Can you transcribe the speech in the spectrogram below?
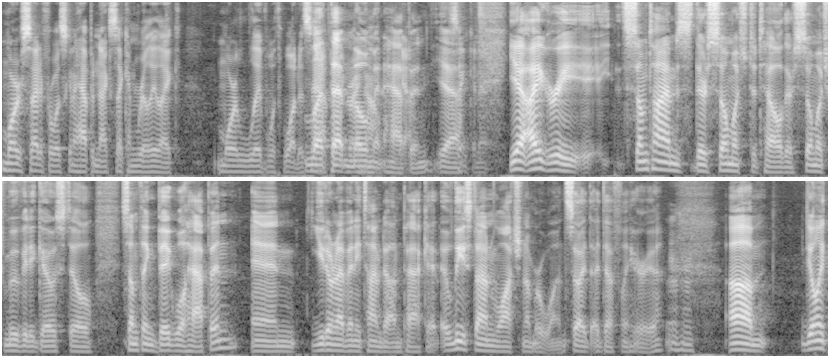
more excited for what's going to happen next. I can really like more live with what is Let that right moment now. happen. Yeah. it. Yeah, I agree. Sometimes there's so much to tell. There's so much movie to go still. Something big will happen, and you don't have any time to unpack it, at least on watch number one. So I, I definitely hear you. Mm-hmm. Um, the only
